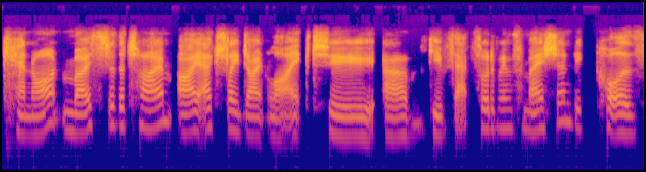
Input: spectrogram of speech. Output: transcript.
cannot most of the time. I actually don't like to um, give that sort of information because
